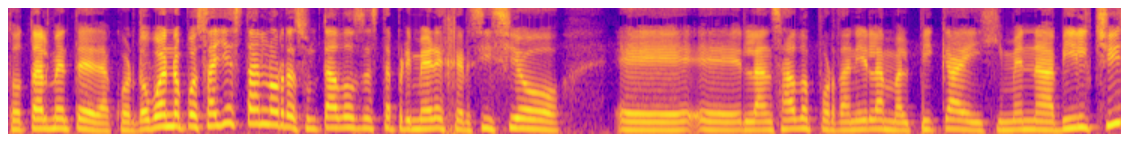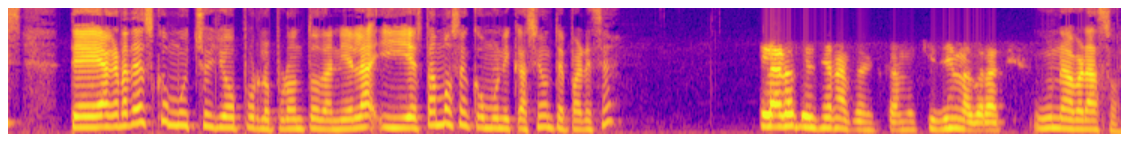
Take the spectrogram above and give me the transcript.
Totalmente de acuerdo. Bueno, pues ahí están los resultados de este primer ejercicio eh, eh, lanzado por Daniela Malpica y Jimena Vilchis. Te agradezco mucho yo por lo pronto, Daniela, y estamos en comunicación, ¿te parece? Claro que sí, Ana Francisca. Muchísimas gracias. Un abrazo.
